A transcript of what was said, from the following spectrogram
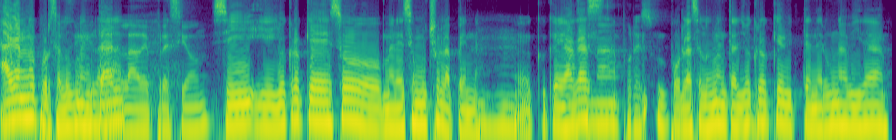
Háganlo por salud mental. La, depresión. Sí, y yo creo que eso merece mucho la pena. Eh, que hagas. Nada por eso. Por la salud mental. Yo creo que tener una vida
